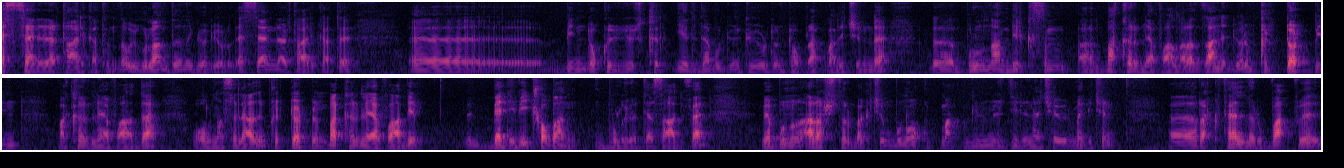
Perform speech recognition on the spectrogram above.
Esseniler tarikatında uygulandığını görüyoruz. Esseniler tarikatı e, 1947'de bugünkü yurdun toprakları içinde e, bulunan bir kısım e, bakır lefalara zannediyorum 44 bin bakır levhada olması lazım. 44 bin bakır levha bir bedevi çoban buluyor tesadüfen. Ve bunu araştırmak için, bunu okutmak, günümüz diline çevirmek için Rockefeller Vakfı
